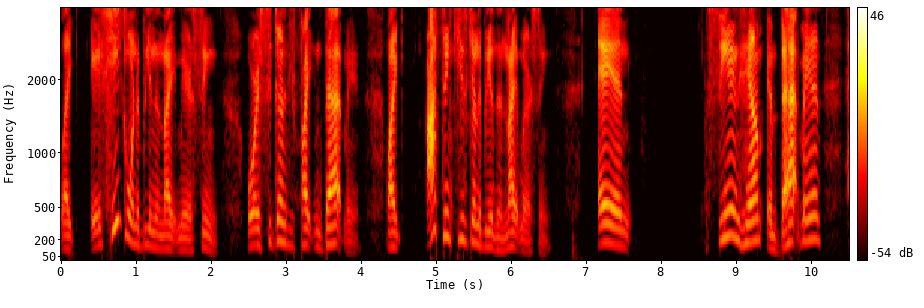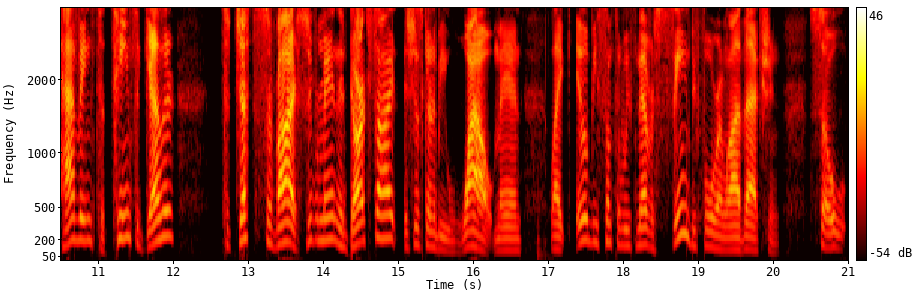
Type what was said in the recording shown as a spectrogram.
Like, is he going to be in the nightmare scene, or is he going to be fighting Batman? Like, I think he's going to be in the nightmare scene. And seeing him and Batman having to team together to just to survive Superman and Darkseid is just gonna be wow, man. Like it'll be something we've never seen before in live action. So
